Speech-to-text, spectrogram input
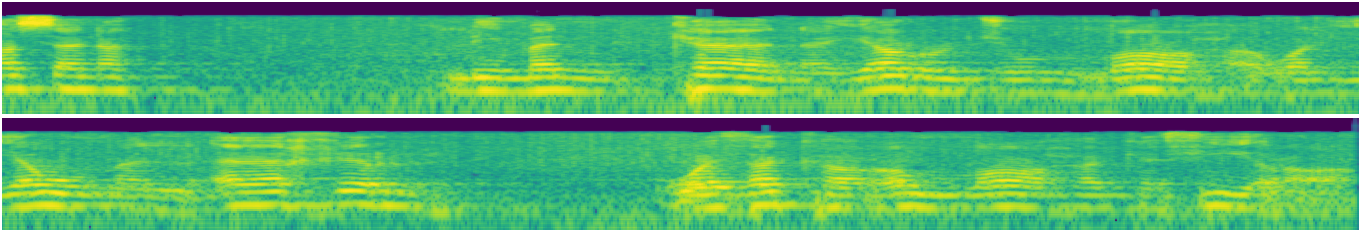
حسنة لمن كان يرجو الله واليوم الآخر وذكر الله كثيرا.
